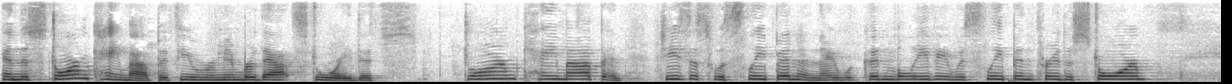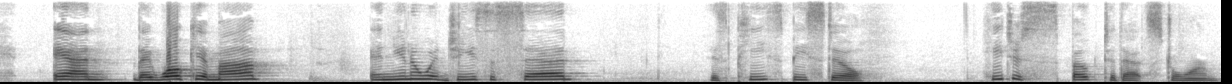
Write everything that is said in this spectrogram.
And the storm came up, if you remember that story. The storm came up, and Jesus was sleeping, and they couldn't believe he was sleeping through the storm. And they woke him up. And you know what Jesus said? Is peace be still. He just spoke to that storm.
